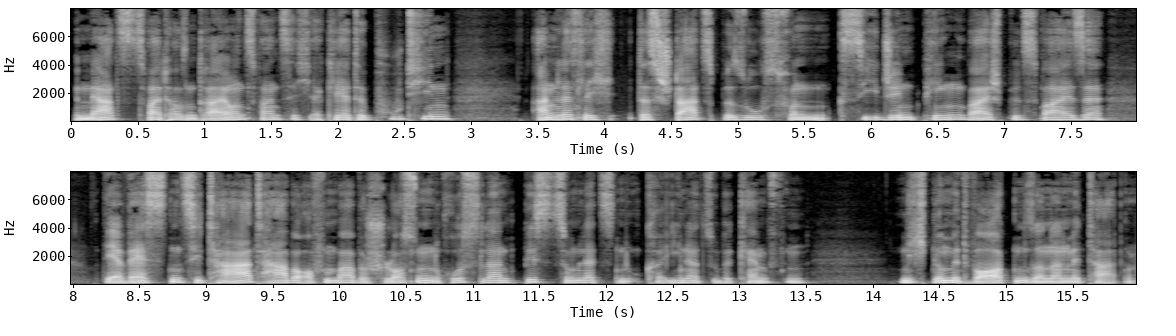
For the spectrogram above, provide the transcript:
Im März 2023 erklärte Putin, anlässlich des Staatsbesuchs von Xi Jinping beispielsweise, der Westen, Zitat, habe offenbar beschlossen, Russland bis zum letzten Ukrainer zu bekämpfen, nicht nur mit Worten, sondern mit Taten.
